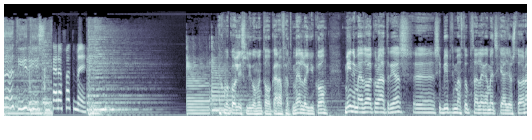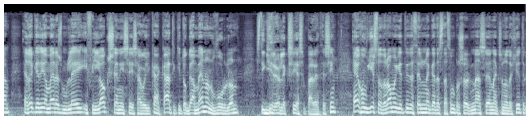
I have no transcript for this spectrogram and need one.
τα τηρήσω Καραφατμέ. Έχουμε κολλήσει λίγο με το καραφατμέ, λογικό. Μήνυμα εδώ ακροάτριας, ε, συμπίπτει με αυτό που θα λέγαμε έτσι κι αλλιώς τώρα. Εδώ και δύο μέρες μου λέει οι φιλόξενοι σε εισαγωγικά κάτοικοι των καμένων βούρλων, στην κυριολεξία σε παρένθεση, έχουν βγει στο δρόμο γιατί δεν θέλουν να εγκατασταθούν προσωρινά σε ένα ξενοδοχείο. 39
